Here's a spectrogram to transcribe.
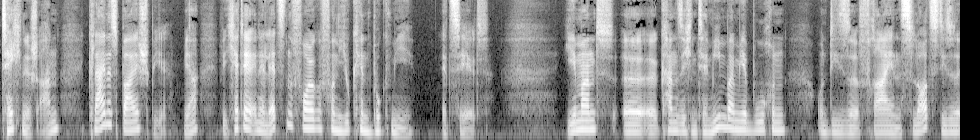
technisch an. Kleines Beispiel, ja. Ich hätte ja in der letzten Folge von You Can Book Me erzählt. Jemand äh, kann sich einen Termin bei mir buchen und diese freien Slots, diese,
